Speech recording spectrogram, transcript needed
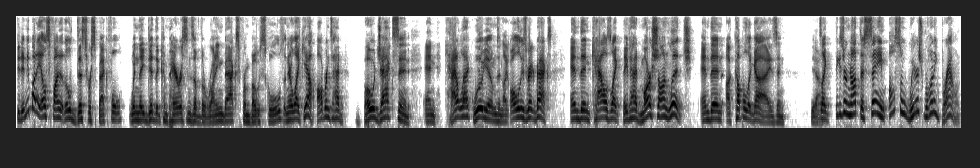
did anybody else find it a little disrespectful when they did the comparisons of the running backs from both schools? And they're like, yeah, Auburn's had Bo Jackson and Cadillac Williams and like all these great backs. And then Cal's like, they've had Marshawn Lynch and then a couple of guys. And yeah. It's like these are not the same. Also, where's Ronnie Brown?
